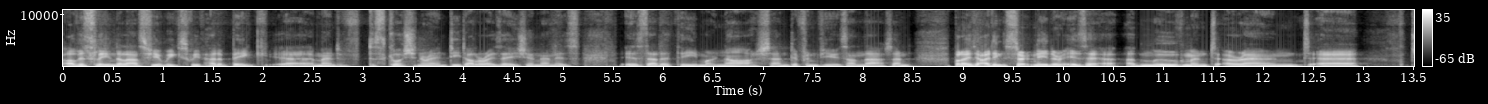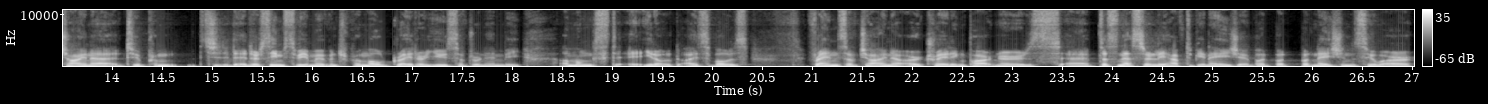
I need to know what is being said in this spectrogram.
obviously in the last few weeks we've had a big uh, amount of discussion around de-dollarization and is is that a theme or not, and different views on that. And but I, I think certainly there is a, a movement around. Uh, China to, prom- to, there seems to be a movement to promote greater use of renminbi amongst, you know, I suppose friends of China or trading partners. Uh, doesn't necessarily have to be in Asia, but but but nations who are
